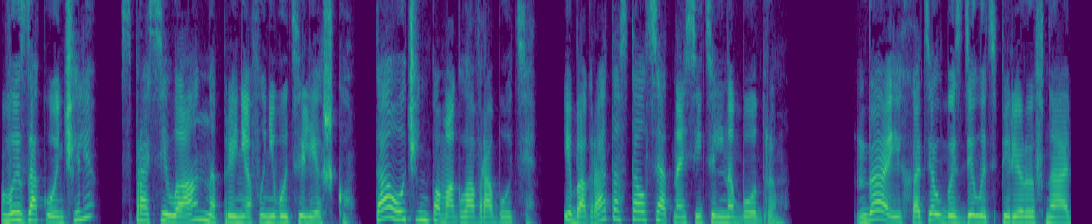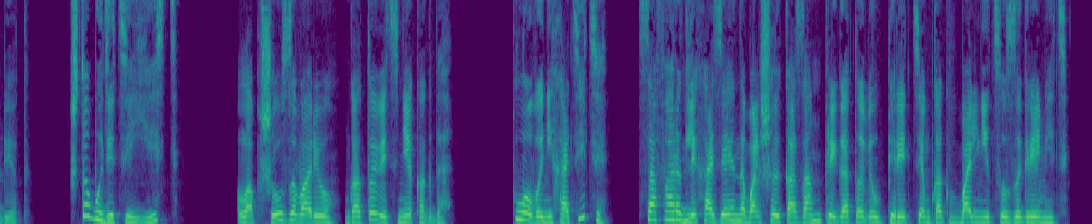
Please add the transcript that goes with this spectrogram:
«Вы закончили?» — спросила Анна, приняв у него тележку. Та очень помогла в работе, и Баграт остался относительно бодрым. «Да, и хотел бы сделать перерыв на обед. Что будете есть?» Лапшу заварю, готовить некогда. Плова не хотите? Сафар для хозяина большой казан приготовил перед тем, как в больницу загреметь.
